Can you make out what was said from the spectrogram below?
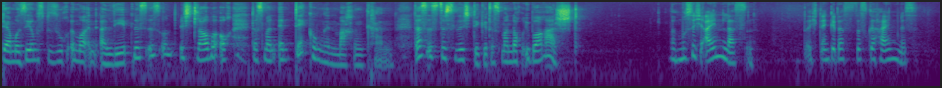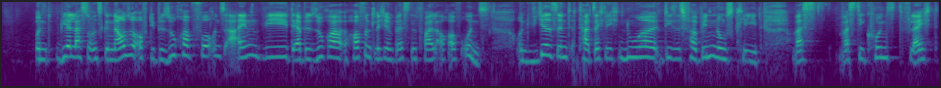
der Museumsbesuch immer ein Erlebnis ist und ich glaube auch, dass man Entdeckungen machen kann. Das ist das Wichtige, dass man noch überrascht. Man muss sich einlassen. Ich denke, das ist das Geheimnis. Und wir lassen uns genauso auf die Besucher vor uns ein, wie der Besucher hoffentlich im besten Fall auch auf uns. Und wir sind tatsächlich nur dieses Verbindungsglied, was, was die Kunst vielleicht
